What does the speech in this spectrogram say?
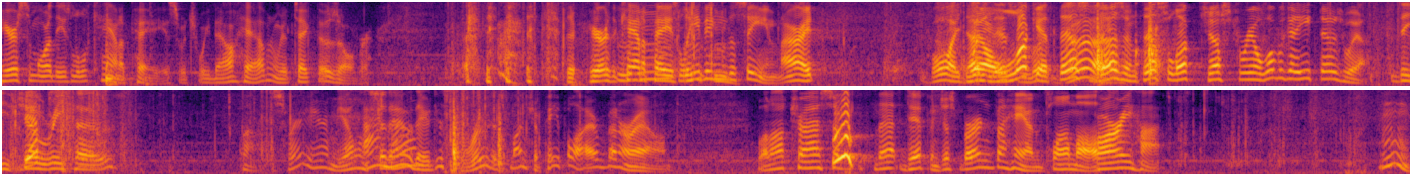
here's some more of these little canapes, which we now have, and we'll take those over. Here are the mm-hmm, canapes leaving mm-hmm. the scene. All right. Boy, doesn't Well, this look at this. good. Doesn't this look just real? What we gonna eat those with? These chips? Doritos. Well, I swear to you, I'm yelling, I sit know, down. they're just- the rudest bunch of people I ever been around. Well, I'll try some of that dip and just burn my hand plumb off. Very hot. Mm.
